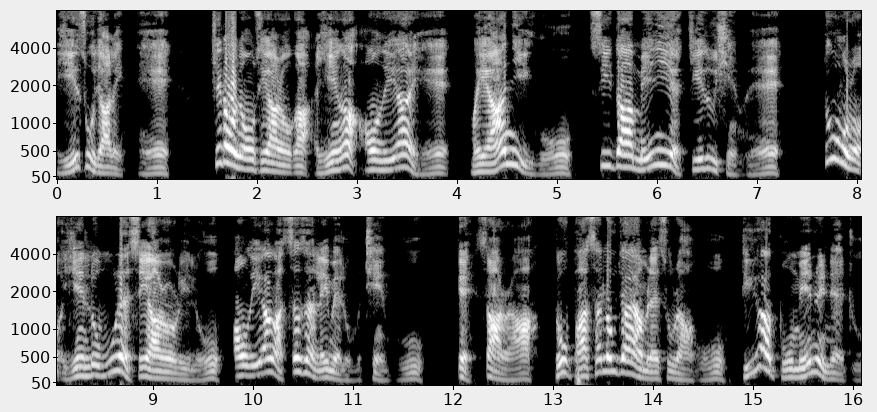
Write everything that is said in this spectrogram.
အရေးဆိုကြလိမ့်မယ်ရှစ်တောင်ချောင်းဆရာတော်ကအရင်ကအောင်စရာရဲ့မယားညီကိုစီတာမင်းကြီးရဲ့ကျေးဇူးရှင်ပဲ သူ့ကိုတော့အရင်လှုပ်ဘူးတဲ့ဆရာတော်တွေလို့အောင်စရာကဆက်ဆံလိမ့်မယ်လို့မထင်ဘူးကဲစရာတို့ဘာဆက်လုပ်ကြရမလဲဆိုတာကိုဒီကဘုံမင်းတွေနဲ့အတူ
